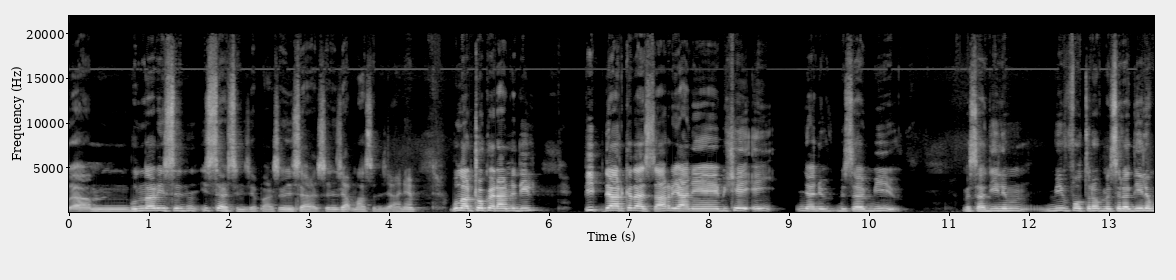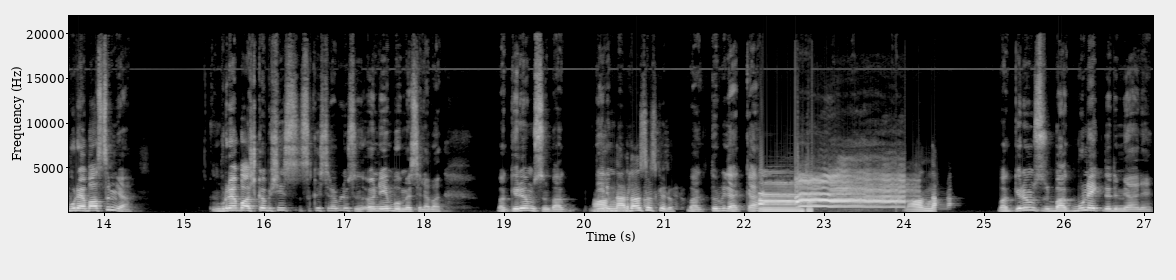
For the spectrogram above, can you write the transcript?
em, bunları istedin, isterseniz yaparsınız isterseniz yapmazsınız yani. Bunlar çok önemli değil. Pip de arkadaşlar yani bir şey en- yani mesela bir mesela diyelim bir fotoğraf mesela diyelim buraya bastım ya. Buraya başka bir şey sıkıştırabiliyorsun. Örneğin bu mesela bak. Bak görüyor musun? Bak diyelim bu- nereden ses geliyor? Bak dur bir dakika. Lan ne- Bak görüyor musun? Bak bunu ekledim yani.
